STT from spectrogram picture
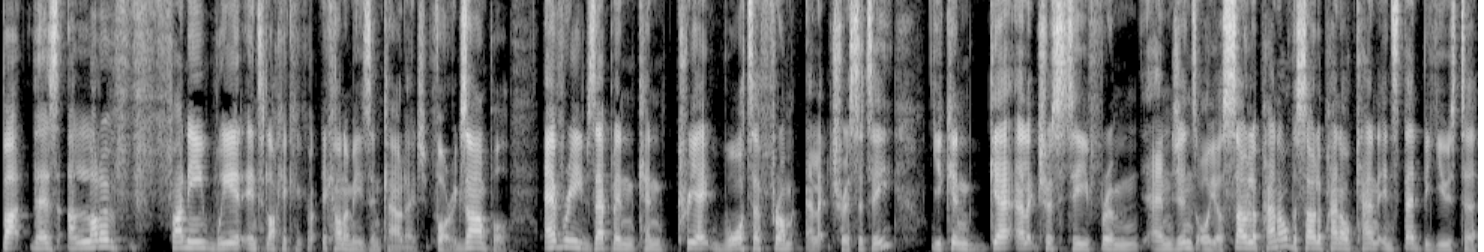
but there's a lot of funny, weird interlocking economies in Cloud Age. For example, every Zeppelin can create water from electricity. You can get electricity from engines or your solar panel. The solar panel can instead be used to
